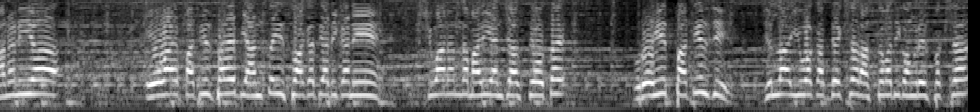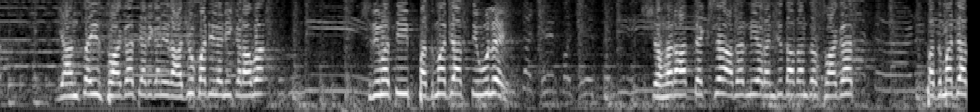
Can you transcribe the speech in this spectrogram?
माननीय ए वाय पाटील साहेब यांचंही स्वागत या ठिकाणी शिवानंद माळी यांच्या हस्ते होत आहे रोहित पाटीलजी जिल्हा युवक अध्यक्ष राष्ट्रवादी काँग्रेस पक्ष यांचंही स्वागत या ठिकाणी राजू पाटील यांनी करावं. श्रीमती पद्मजा तिवले शहराध्यक्ष आदरणीय रणजितदादांचं स्वागत. पद्मजा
